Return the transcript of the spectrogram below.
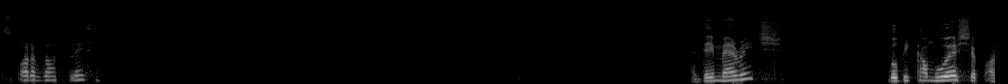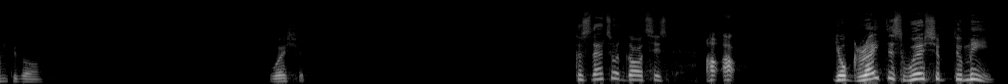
It's part of God's blessing. And their marriage will become worship unto God. Worship. Because that's what God says. Your greatest worship to me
